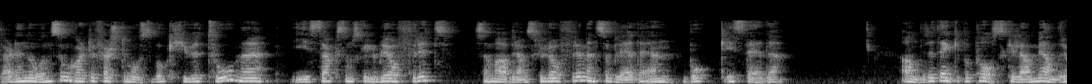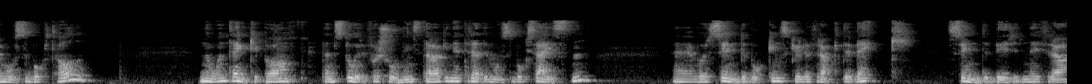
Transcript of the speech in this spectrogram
Da er det noen som går til første Mosebok 22 med Isak som skulle bli ofret, som Abraham skulle ofre, men så ble det en bukk i stedet. Andre tenker på påskelam i andre Mosebok 12. Noen tenker på den store forsoningsdagen i tredje Mosebok 16, eh, hvor syndebukken skulle frakte vekk syndebyrdene fra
